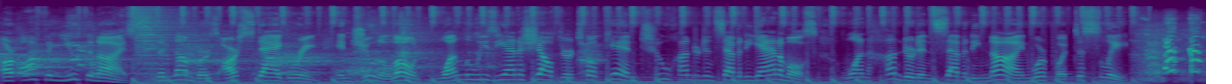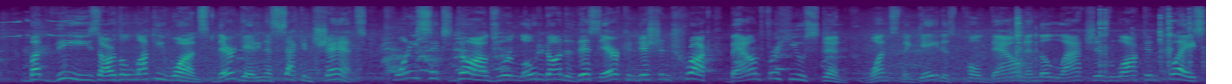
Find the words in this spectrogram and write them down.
are often euthanized. The numbers are staggering. In June alone, one Louisiana shelter took in 270 animals. 179 were put to sleep. But these are the lucky ones. They're getting a second chance. 26 dogs were loaded onto this air conditioned truck bound for Houston. Once the gate is pulled down and the latch is locked in place,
